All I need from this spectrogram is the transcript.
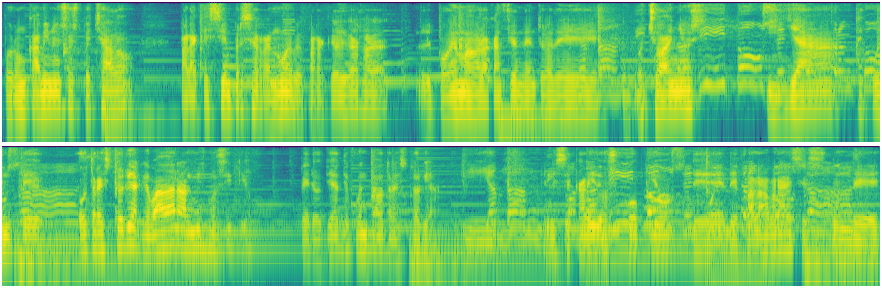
por un camino insospechado para que siempre se renueve, para que oigas el poema o la canción dentro de ocho años y ya te cuente otra historia que va a dar al mismo sitio pero ya te cuenta otra historia. Y en ese calidoscopio de, de palabras es donde,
